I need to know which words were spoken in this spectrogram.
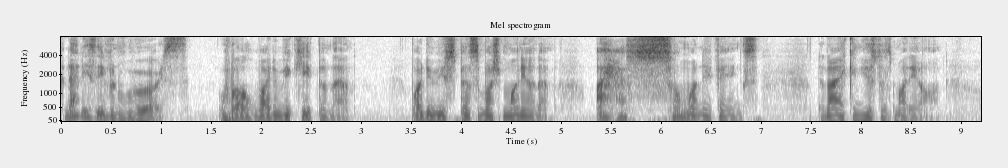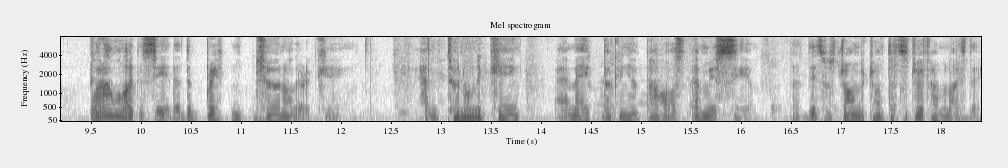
And that is even worse. Well, why do we keep them then? Why do we spend so much money on them? I have so many things that I can use this money on. What I would like to see is that the Britain turn on their king. And turn on the king and make Buckingham Palace a museum. That this was John Bertrand. That's the truth. Have a nice day.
